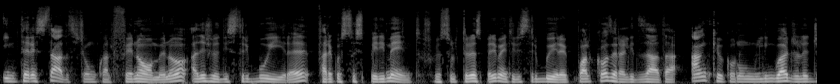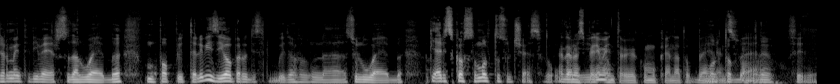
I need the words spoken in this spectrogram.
Interessatasi comunque al fenomeno, ha deciso di distribuire, fare questo esperimento, questo ulteriore esperimento, di distribuire qualcosa realizzata anche con un linguaggio leggermente diverso dal web, un po' più televisivo, però distribuito sul, sul web, che ha riscosso molto successo. Comunque, Ed è un esperimento che comunque è andato bene. Molto insomma. bene, sì, sì.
